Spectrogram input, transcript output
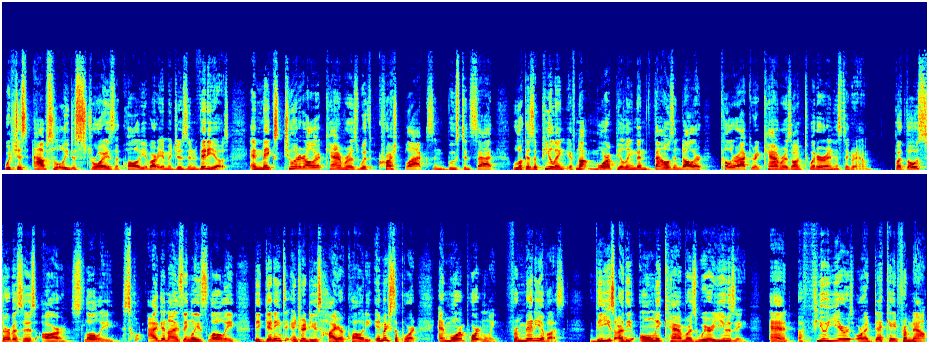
which just absolutely destroys the quality of our images and videos, and makes $200 cameras with crushed blacks and boosted sat look as appealing, if not more appealing, than $1,000 color accurate cameras on Twitter and Instagram. But those services are slowly, so agonizingly slowly, beginning to introduce higher quality image support. And more importantly, for many of us, these are the only cameras we're using. And a few years or a decade from now,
